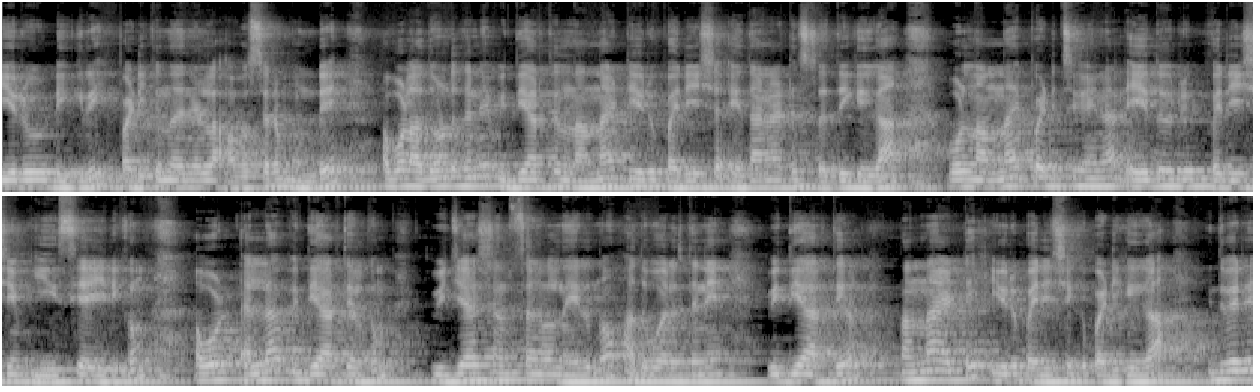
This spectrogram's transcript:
ഈ ഒരു ഡിഗ്രി പഠിക്കുന്നതിനുള്ള അവസരം ഉണ്ട്. അപ്പോൾ അതുകൊണ്ട് തന്നെ വിദ്യാർത്ഥികൾ നന്നായിട്ട് ഈ ഒരു പരീക്ഷ എഴുതാനായിട്ട് ശ്രദ്ധിക്കുക. അപ്പോൾ നന്നായി പഠിച്ചു കഴിഞ്ഞാൽ ഏതൊരു പരീക്ഷയും ഈസി ആയിരിക്കും. അപ്പോൾ എല്ലാ വിദ്യാർത്ഥികൾക്കും വിജയാശംസകൾ നേരുന്നു. അതുപോലെ തന്നെ വിദ്യാർത്ഥികൾ നന്നായിട്ട് ഈ ഒരു പരീക്ഷയ്ക്ക് പഠിക്കുക. ഇതുവരെ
